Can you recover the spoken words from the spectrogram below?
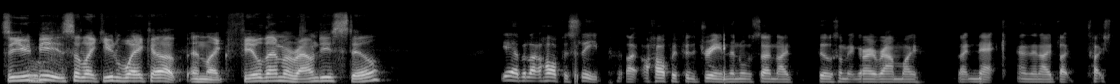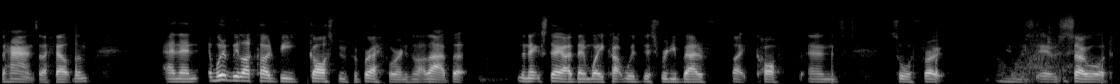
So you'd be so like you'd wake up and like feel them around you still? Yeah, but like half asleep, like halfway through the dream, then all of a sudden I'd feel something going around my like neck, and then I'd like touch the hands, and I felt them, and then it wouldn't be like I'd be gasping for breath or anything like that, but the next day I'd then wake up with this really bad like cough and sore throat. Oh It was, it was so odd,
